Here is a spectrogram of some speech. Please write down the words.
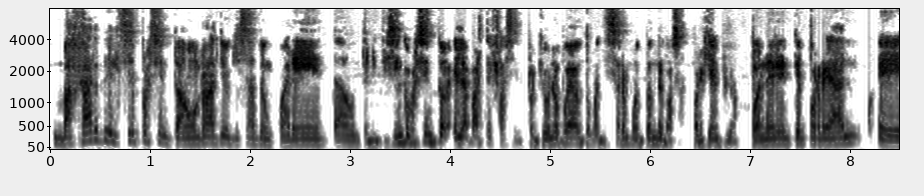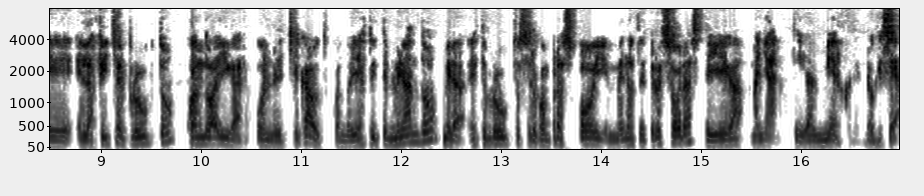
bajar del 100% a un ratio quizás de un 40, un 35% es la parte fácil, porque uno puede automatizar un montón de cosas. Por ejemplo, poner en tiempo real eh, en la ficha del producto cuándo va a llegar, o en el checkout, cuando ya estoy terminando, mira, este producto si lo compras hoy en menos de 3 horas, te llega mañana, te llega el miércoles, lo que sea.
